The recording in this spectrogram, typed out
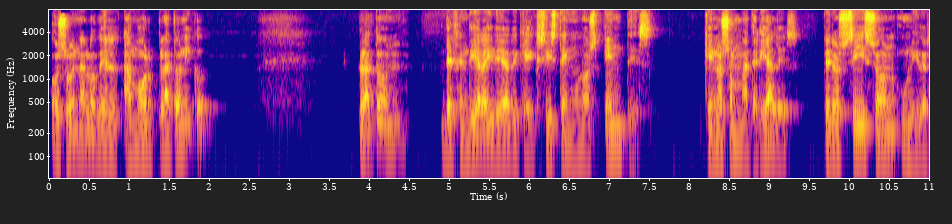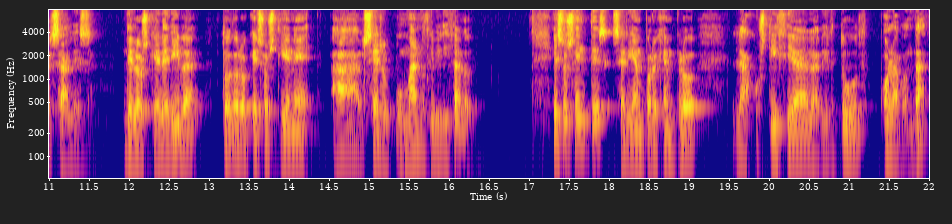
¿Os suena lo del amor platónico? Platón defendía la idea de que existen unos entes que no son materiales, pero sí son universales, de los que deriva todo lo que sostiene al ser humano civilizado. Esos entes serían, por ejemplo, la justicia, la virtud o la bondad.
